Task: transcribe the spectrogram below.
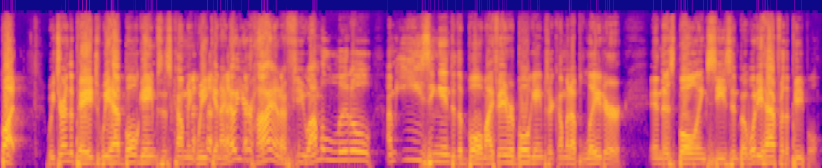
But we turn the page. We have bowl games this coming weekend. I know you're high on a few. I'm a little, I'm easing into the bowl. My favorite bowl games are coming up later in this bowling season. But what do you have for the people?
